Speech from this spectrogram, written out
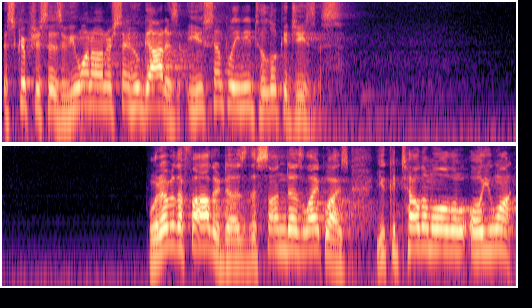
the scripture says, if you want to understand who God is, you simply need to look at Jesus. Whatever the father does, the son does likewise. You can tell them all, all you want.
